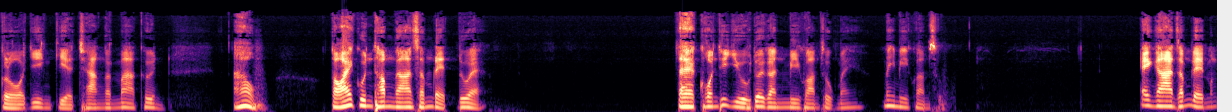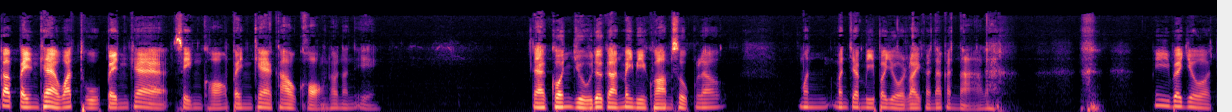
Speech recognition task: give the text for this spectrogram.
โกรธยิ่งเกลียดชังกันมากขึ้นอา้าวต่อให้คุณทำงานสำเร็จด้วย แต่คนที่อยู่ด้วยกันมีความสุขไหม ไม่มีความสุข ไองานสำเร็จมันก็เป็นแค่วัตถุเป็นแค่สิ่งของเป็นแค่ข้าวของเท่านั้นเอง แต่คนอยู่ด้วยกันไม่มีความสุขแล้ว มันมันจะมีประโยชน์อะไรกันนักกันหนาล่ะไม่มีประโยชน์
